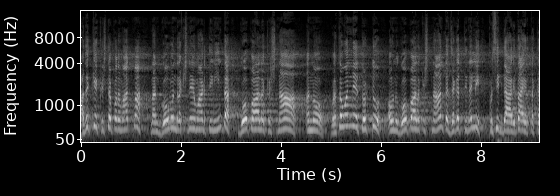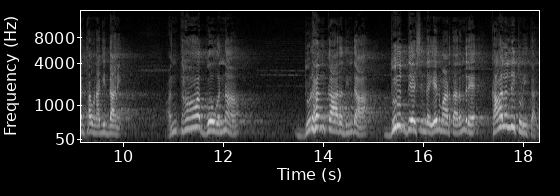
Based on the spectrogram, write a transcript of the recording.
ಅದಕ್ಕೆ ಕೃಷ್ಣ ಪರಮಾತ್ಮ, ನಾನು ಗೋವನ್ನು ರಕ್ಷಣೆ ಮಾಡ್ತೀನಿ ಅಂತ ಗೋಪಾಲಕೃಷ್ಣ ಅನ್ನೋ ವ್ರತವನ್ನೇ ತೊಟ್ಟು ಅವನು ಗೋಪಾಲಕೃಷ್ಣ ಅಂತ ಜಗತ್ತಿನಲ್ಲಿ ಪ್ರಸಿದ್ಧ ಆಗ್ತಾ ಇರತಕ್ಕಂಥವನಾಗಿದ್ದಾನೆ. ಅಂಥ ಗೋವನ್ನು ದುರಹಂಕಾರದಿಂದ, ದುರುದ್ದೇಶದಿಂದ ಏನು ಮಾಡ್ತಾರಂದರೆ ಕಾಲಲ್ಲಿ ತುಳಿತಾರೆ.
